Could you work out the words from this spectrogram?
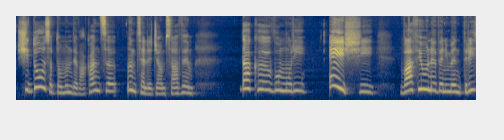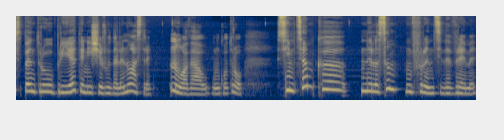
Și două săptămâni de vacanță înțelegeam să avem. Dacă vom muri, ei și va fi un eveniment trist pentru prietenii și rudele noastre. Nu aveau încotro. Simțeam că ne lăsăm înfrânți de vreme,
